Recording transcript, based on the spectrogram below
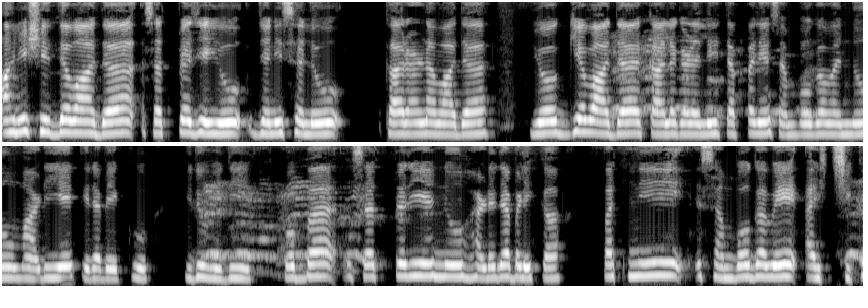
ಅನಿಷಿದ್ಧವಾದ ಸತ್ಪ್ರಜೆಯು ಜನಿಸಲು ಕಾರಣವಾದ ಯೋಗ್ಯವಾದ ಕಾಲಗಳಲ್ಲಿ ತಪ್ಪದೆ ಸಂಭೋಗವನ್ನು ಮಾಡಿಯೇ ತಿರಬೇಕು ಇದು ವಿಧಿ. ಒಬ್ಬ ಸತ್ಪ್ರಜೆಯನ್ನು ಹಡೆದ ಬಳಿಕ ಪತ್ನಿ ಸಂಭೋಗವೇ ಐಚ್ಛಿಕ.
